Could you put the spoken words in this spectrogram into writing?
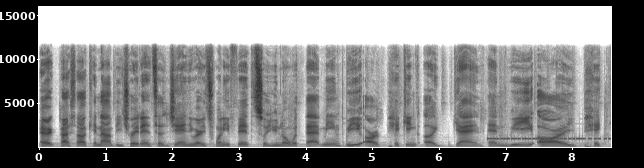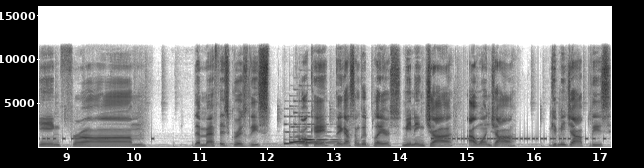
Eric Paschall cannot be traded until January 25th. So you know what that means? We are picking again. And we are picking from the Memphis Grizzlies. Okay, they got some good players, meaning Ja. I want Ja. Give me Ja, please.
